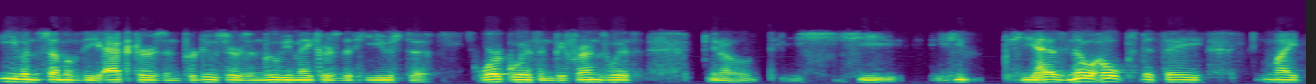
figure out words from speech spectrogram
even some of the actors and producers and movie makers that he used to work with and be friends with, you know, he he he has no hope that they might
